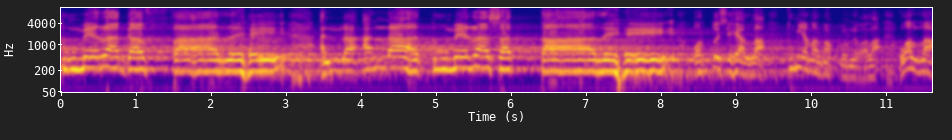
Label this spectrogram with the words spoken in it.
তু মেরা গফার হ্যাঁ আল্লাহ আল্লাহ তুমেরা সত্তার হে। অর্থ হে আল্লাহ, তুমি আমার মাফ করনেওয়ালা। ও আল্লাহ,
